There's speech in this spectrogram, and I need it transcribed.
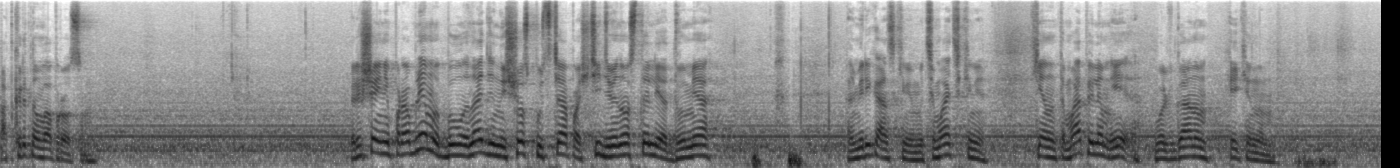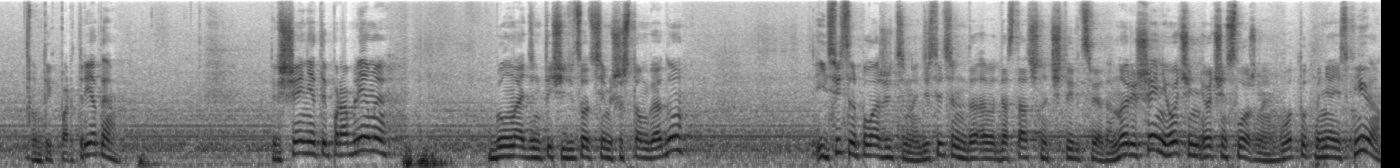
открытым вопросом. Решение проблемы было найдено еще спустя почти 90 лет двумя американскими математиками Кеннетом Аппелем и Вольфганом Хекином. Вот их портреты. Решение этой проблемы было найдено в 1976 году. И действительно положительно, действительно достаточно 4 цвета. Но решение очень-очень сложное. Вот тут у меня есть книга.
